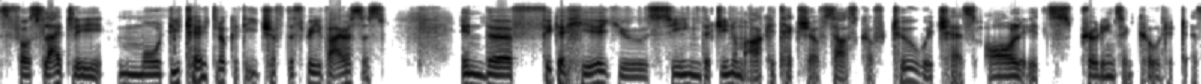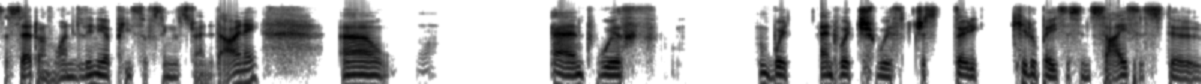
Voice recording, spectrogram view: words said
for a slightly more detailed look at each of the three viruses, in the figure here, you're seeing the genome architecture of SARS-CoV-2, which has all its proteins encoded, as I said, on one linear piece of single-stranded RNA. Uh, and with, with and which with just 30 kilobases in size is still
